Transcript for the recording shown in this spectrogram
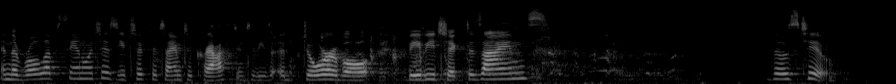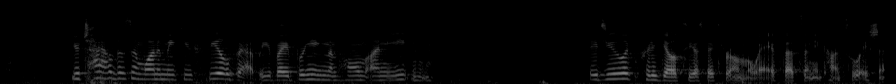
And the roll up sandwiches you took the time to craft into these adorable baby chick designs, those too. Your child doesn't want to make you feel badly by bringing them home uneaten. They do look pretty guilty as they throw them away, if that's any consolation.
